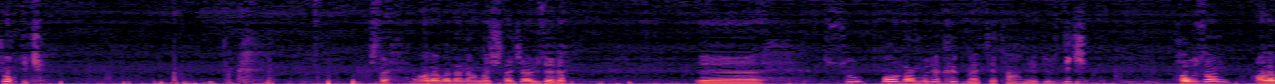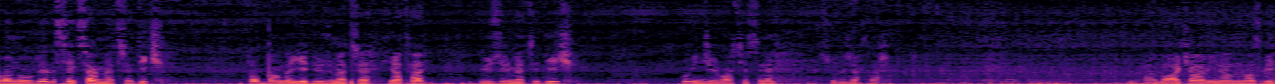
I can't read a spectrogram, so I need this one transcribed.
Çok dik. İşte arabadan anlaşılacağı üzere eee, su oradan buraya 40 metre tahmin ediyoruz dik. Havuzdan arabanın olduğu yerde 80 metre dik. Toplamda 700 metre yatay, 120 metre dik. Bu incir bahçesini sulayacaklar. Ya Baki abi inanılmaz bir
